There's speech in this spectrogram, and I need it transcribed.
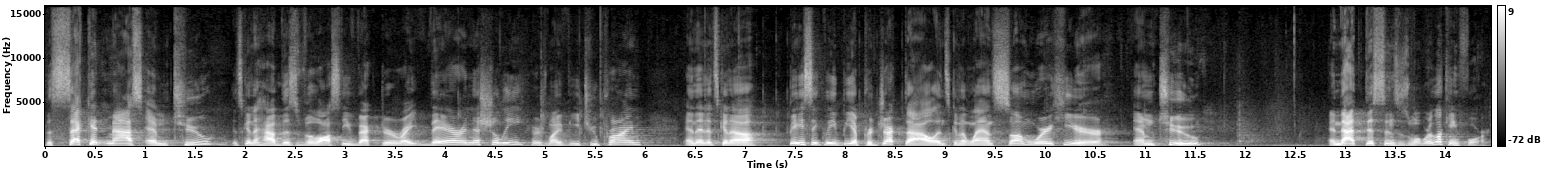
The second mass m2 is going to have this velocity vector right there initially. Here's my v2 prime. And then it's going to basically be a projectile, and it's going to land somewhere here, m2. And that distance is what we're looking for.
